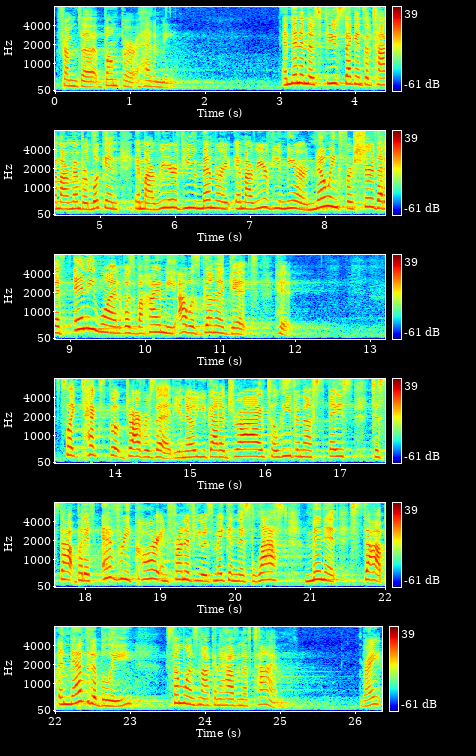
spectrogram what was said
from the bumper ahead of me. And then in those few seconds of time, I remember looking in my rear view memory, in my rear view mirror, knowing for sure that if anyone was behind me, I was gonna get hit. It's like textbook driver's ed, you know, you gotta drive to leave enough space to stop. But if every car in front of you is making this last minute stop, inevitably, someone's not gonna have enough time, right?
